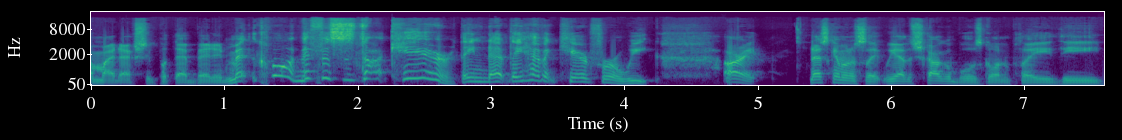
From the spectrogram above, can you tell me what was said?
I might actually put that bet in. Me- Come on, Memphis does not care. They ne- they haven't cared for a week. All right, next game on the slate, we have the Chicago Bulls going to play the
